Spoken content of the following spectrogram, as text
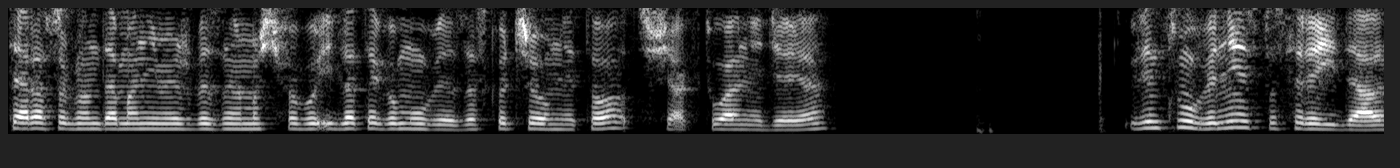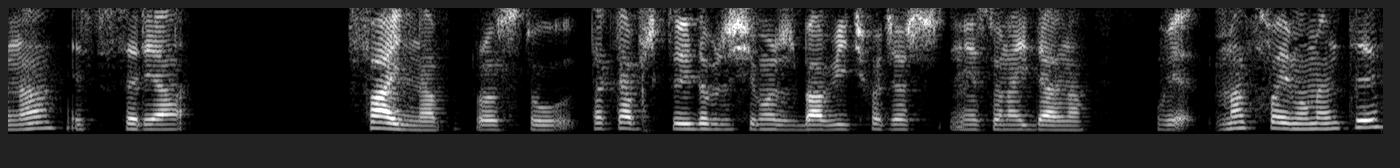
teraz oglądam anime już bez znajomości fabuły i dlatego mówię, zaskoczyło mnie to, co się aktualnie dzieje. Więc mówię, nie jest to seria idealna, jest to seria fajna po prostu, taka przy której dobrze się możesz bawić, chociaż nie jest ona idealna. Mówię, ma swoje momenty.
